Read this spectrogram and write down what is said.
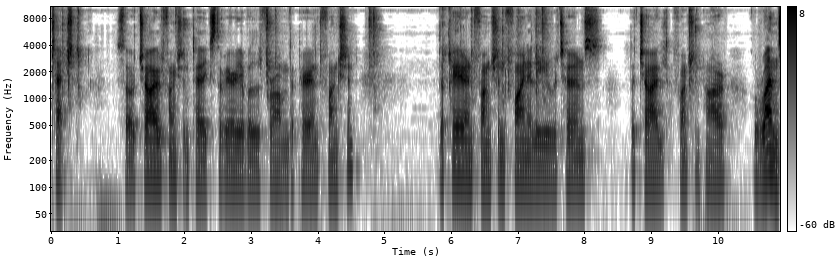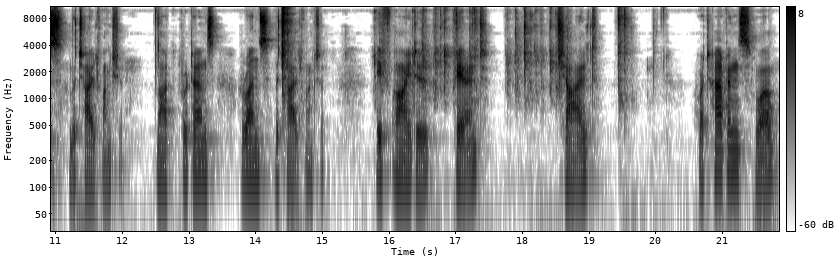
Text. So child function takes the variable from the parent function. The parent function finally returns the child function or runs the child function not returns runs the child function. If I do parent child, what happens? Well,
